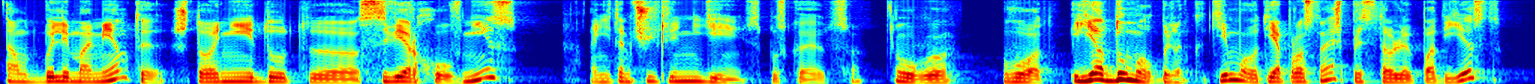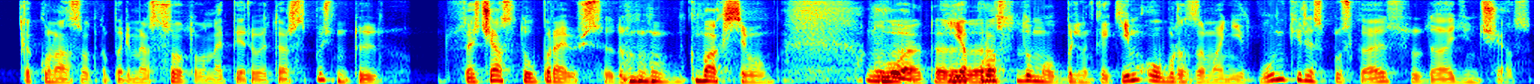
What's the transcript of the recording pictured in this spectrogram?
там вот были моменты, что они идут э, сверху вниз, они там чуть ли не день спускаются. Ого. Вот. И я думал, блин, каким... Вот я просто, знаешь, представляю подъезд, как у нас вот, например, сотого на первый этаж спустим, ты за час ты управишься, думаю, к максимуму. Ну Вот. да, да, я да, просто думал, блин, каким образом они в бункере спускаются туда один час.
